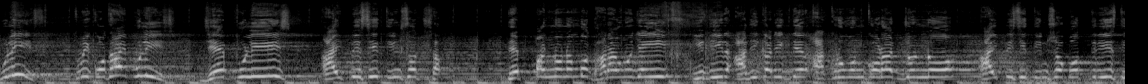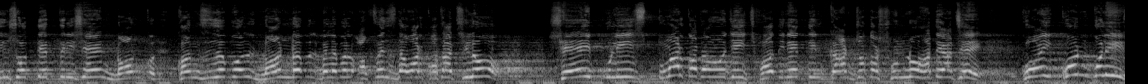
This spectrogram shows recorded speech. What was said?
পুলিশ? তুমি কোথায় পুলিশ? যে পুলিশ আইপিসি তিনশো তেপ্পান্ন নম্বর ধারা অনুযায়ী ইডির আধিকারিকদের আক্রমণ করার জন্য আইপিসি তিনশো বত্রিশ, তিনশো তেত্রিশে নন কনজিউজেবল নন অ্যাভেলেবল অফেন্স দেওয়ার কথা ছিল। সেই পুলিশ তোমার কথা অনুযায়ী ছ দিনের দিন কার্যত শূন্য হাতে আছে। কই, কোন পুলিশ?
